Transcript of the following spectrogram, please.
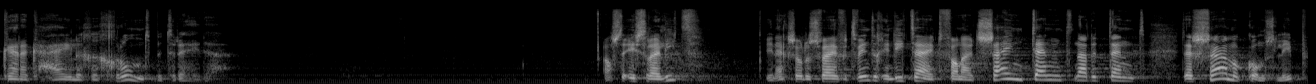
kerk heilige grond betreden. Als de Israëliet in Exodus 25 in die tijd vanuit zijn tent naar de tent der samenkomst liep,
